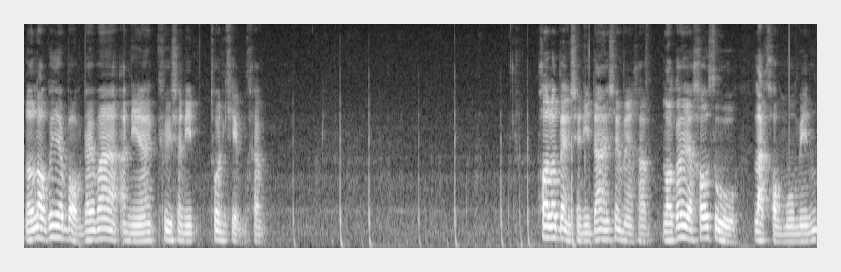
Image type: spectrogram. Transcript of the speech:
แล้วเราก็จะบอกได้ว่าอันเนี้ยคือชนิดทวนเข็มครับ พอเราแบ่งชนิดได้ใช่ไหมครับ เราก็จะเข้าสู่หลักของโมเมนต์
